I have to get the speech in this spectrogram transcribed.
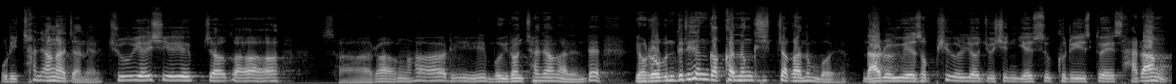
우리 찬양하잖아요. 주의 십자가 사랑하리 뭐 이런 찬양하는데 여러분들이 생각하는 그 십자가는 뭐예요? 나를 위해서 피 흘려 주신 예수 그리스도의 사랑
